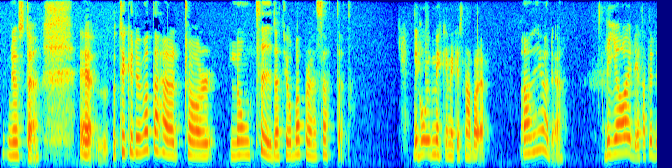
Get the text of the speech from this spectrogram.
Just det. Eh, tycker du att det här tar lång tid att jobba på det här sättet? Det går mycket, mycket snabbare. Ja, det gör det. Det gör det, för det,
